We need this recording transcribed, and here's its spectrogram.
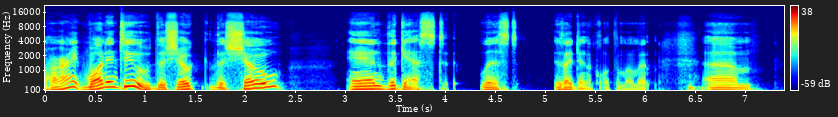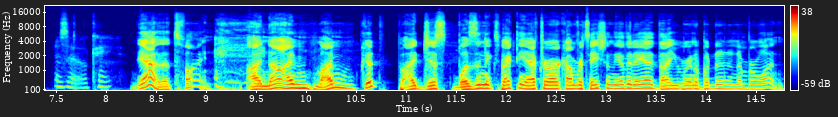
All right, one and two. The show, the show, and the guest list is identical at the moment. Um, Is it okay? yeah, that's fine. I know I'm I'm good. I just wasn't expecting after our conversation the other day. I thought you were going to put it at number one.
